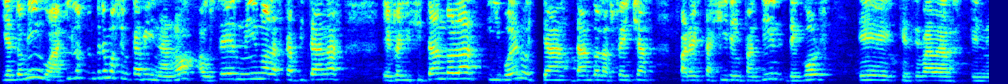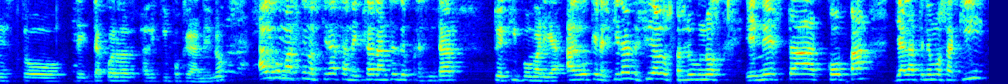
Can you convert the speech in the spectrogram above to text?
y el domingo. Aquí los tendremos en cabina, ¿no? A ustedes mismos, a las capitanas, eh, felicitándolas y bueno, ya dando las fechas para esta gira infantil de golf eh, que se va a dar en esto, de, de, acuerdo al equipo que gane, ¿no? Algo más que nos quieras anexar antes de presentar tu equipo, María. Algo que les quieras decir a los alumnos en esta copa, ya la tenemos aquí,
